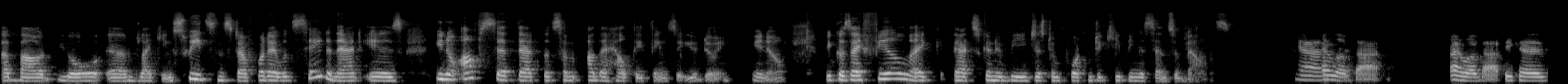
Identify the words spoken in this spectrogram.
about your um, liking sweets and stuff what i would say to that is you know offset that with some other healthy things that you're doing you know because i feel like that's going to be just important to keeping a sense of balance yeah i love that i love that because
